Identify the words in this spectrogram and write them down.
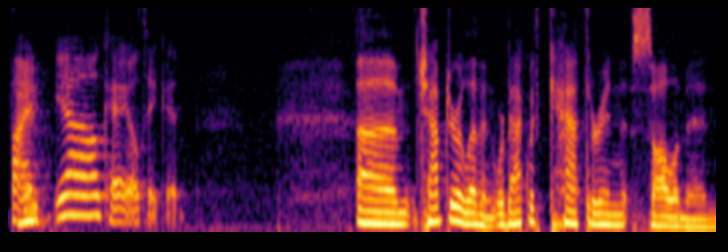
Fine. Right. Yeah. Okay. I'll take it. Um, chapter 11. We're back with Catherine Solomon,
